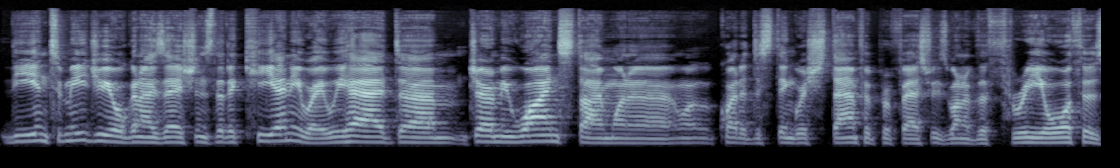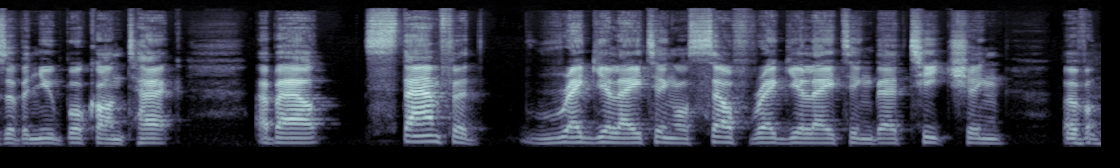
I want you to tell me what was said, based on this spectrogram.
the intermediary organizations that are key anyway. We had um, Jeremy Weinstein, one, uh, one, quite a distinguished Stanford professor. He's one of the three authors of a new book on tech about Stanford regulating or self-regulating their teaching of mm-hmm.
